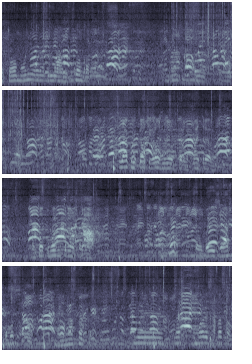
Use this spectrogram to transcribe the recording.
Е, то моли, бе, да не знам, брат. Някой ми каза, че играл с миналото в Перник. Май трябва. Но той помогне тренер с това. Ще му бъде и сега, ще помогне с това. Една стопка. Не, значи помога за това само.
